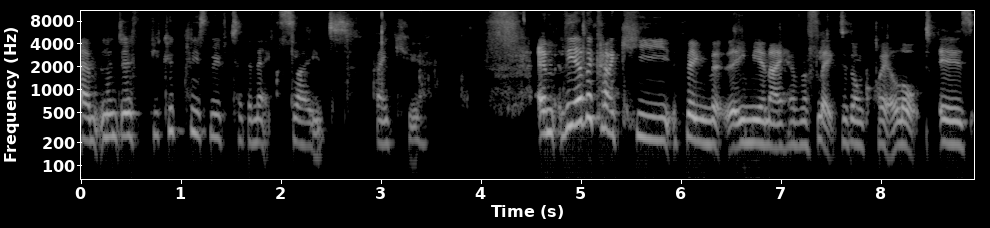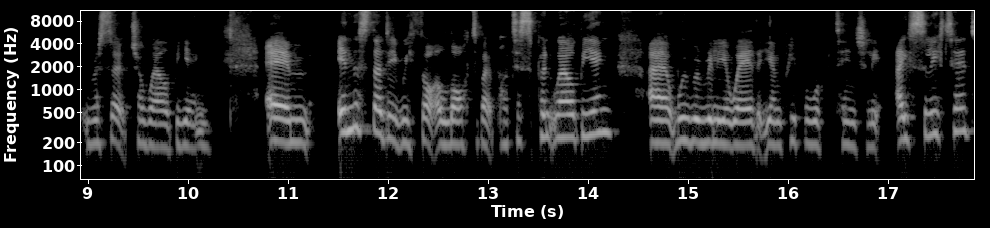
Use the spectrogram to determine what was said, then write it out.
Um, Linda, if you could please move to the next slide. Thank you. Um, the other kind of key thing that Amy and I have reflected on quite a lot is researcher well-being. Um, in the study, we thought a lot about participant well-being. Uh, we were really aware that young people were potentially isolated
